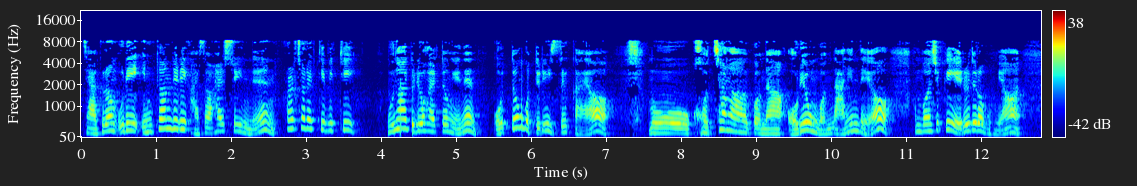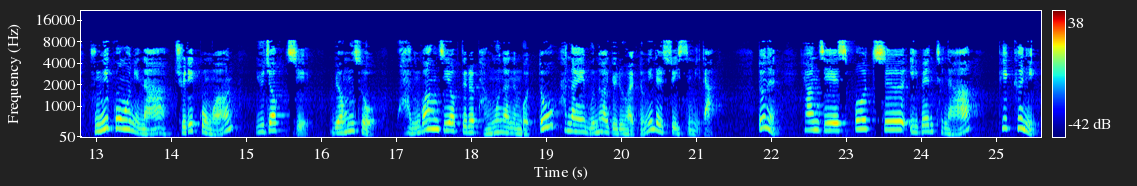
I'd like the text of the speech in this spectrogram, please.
자, 그럼 우리 인턴들이 가서 할 수 있는 culture activity 문화교류 활동에는 어떤 것들이 있을까요? 뭐 거창하거나 어려운 건 아닌데요. 한번 쉽게 예를 들어보면 국립공원이나 주립공원, 유적지, 명소, 관광 지역들을 방문하는 것도 하나의 문화교류 활동이 될 수 있습니다. 또는 현지의 스포츠 이벤트나 피크닉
